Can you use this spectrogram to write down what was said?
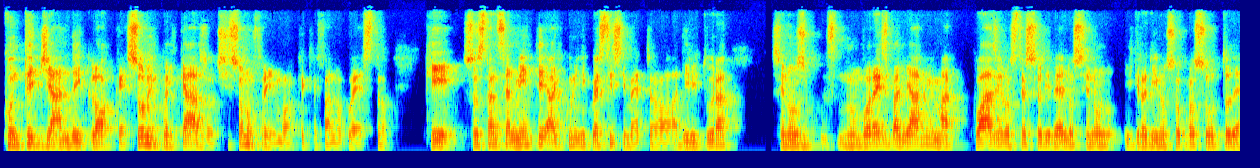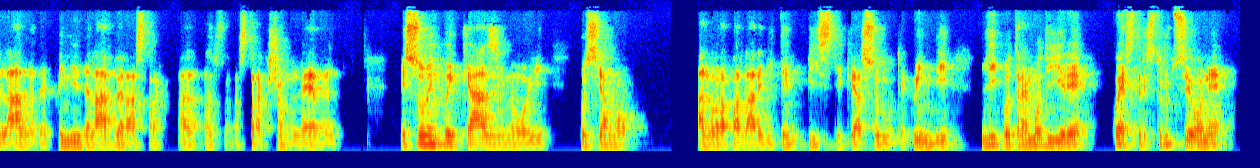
conteggiando i clock. Solo in quel caso ci sono framework che fanno questo, che sostanzialmente alcuni di questi si mettono addirittura se non, non, vorrei sbagliarmi, ma quasi allo stesso livello, se non il gradino sopra o sotto dell'ALD, quindi dell'hardware abstract, abstraction level. E solo in quei casi noi possiamo allora parlare di tempistiche assolute. Quindi lì potremmo dire questa istruzione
